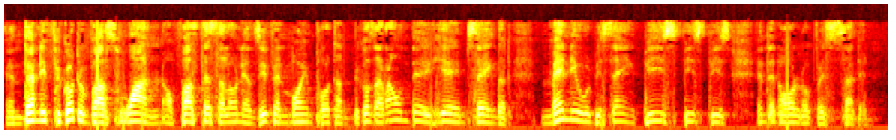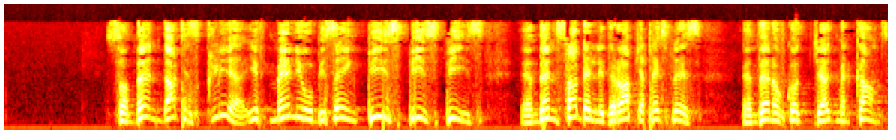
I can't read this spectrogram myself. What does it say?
And then if you go to verse 1 of First Thessalonians, even more important, because around there you hear him saying that many will be saying peace, peace, peace, and then all of a sudden. So then that is clear. If many will be saying peace, peace, peace, and then suddenly the rapture takes place, and then of course judgment comes,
